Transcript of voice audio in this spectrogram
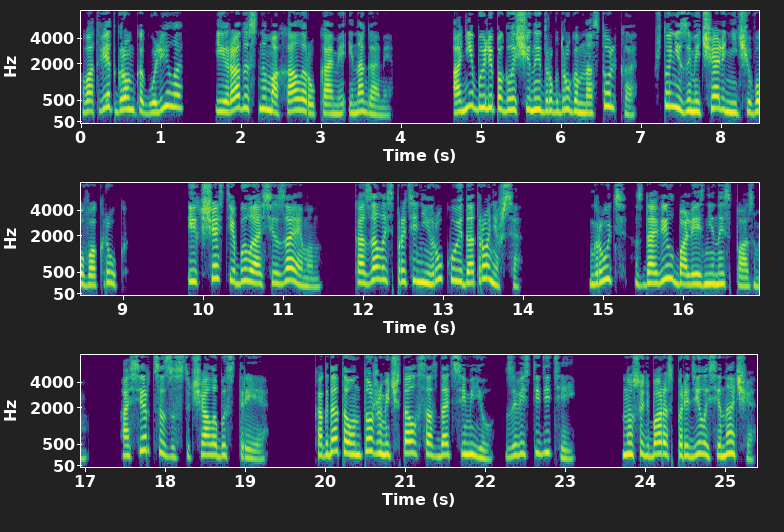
в ответ громко гулила и радостно махала руками и ногами. Они были поглощены друг другом настолько, что не замечали ничего вокруг. Их счастье было осязаемым. Казалось, протяни руку и дотронешься. Грудь сдавил болезненный спазм, а сердце застучало быстрее. Когда-то он тоже мечтал создать семью, завести детей. Но судьба распорядилась иначе.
